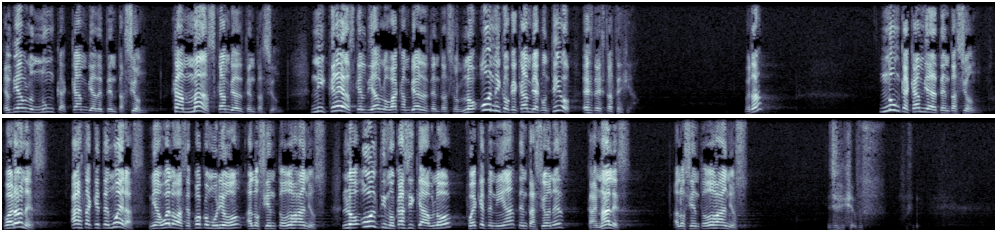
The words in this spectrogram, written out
El diablo nunca cambia de tentación, jamás cambia de tentación. Ni creas que el diablo va a cambiar de tentación. Lo único que cambia contigo es de estrategia. ¿Verdad? Nunca cambia de tentación. Varones, hasta que te mueras. Mi abuelo hace poco murió a los 102 años. Lo último casi que habló fue que tenía tentaciones carnales a los 102 años.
